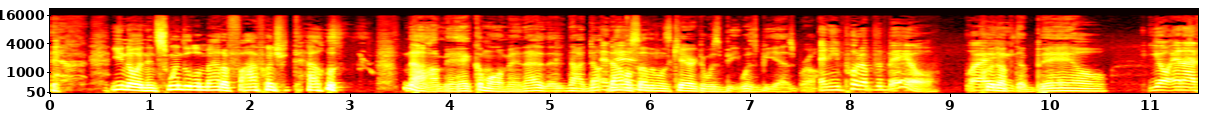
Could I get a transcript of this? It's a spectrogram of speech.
you know and then swindle them out of 500000 nah man come on man. That- nah, Don- donald then- Sutherland's character was B, was bs bro. And he put up the bail. Like, put up the bail yo, and I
